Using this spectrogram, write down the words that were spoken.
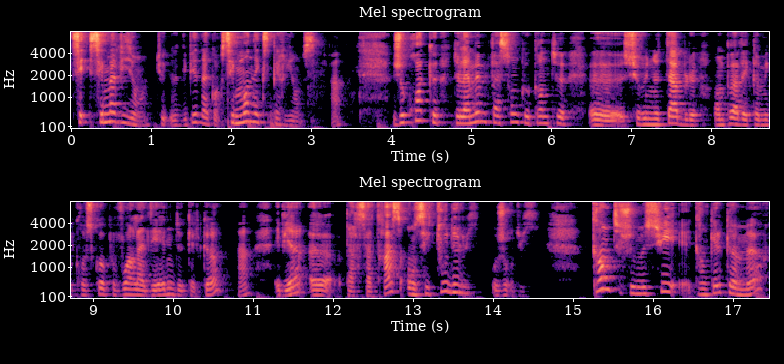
c'est ma vision, hein, tu es bien d'accord. C'est mon expérience. Hein. Je crois que de la même façon que quand euh, sur une table on peut avec un microscope voir l'ADN de quelqu'un, hein, eh bien euh, par sa trace on sait tout de lui aujourd'hui. Quand je me suis, quand quelqu'un meurt,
